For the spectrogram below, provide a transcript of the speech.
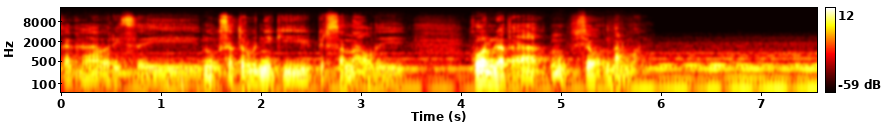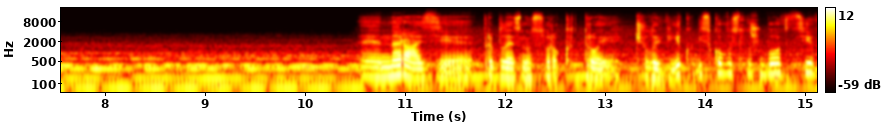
как говорится, и ну, сотрудники, и персонал, и кормят, а ну, все нормально. Е, Наразі приблизно 43 чоловік військовослужбовців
